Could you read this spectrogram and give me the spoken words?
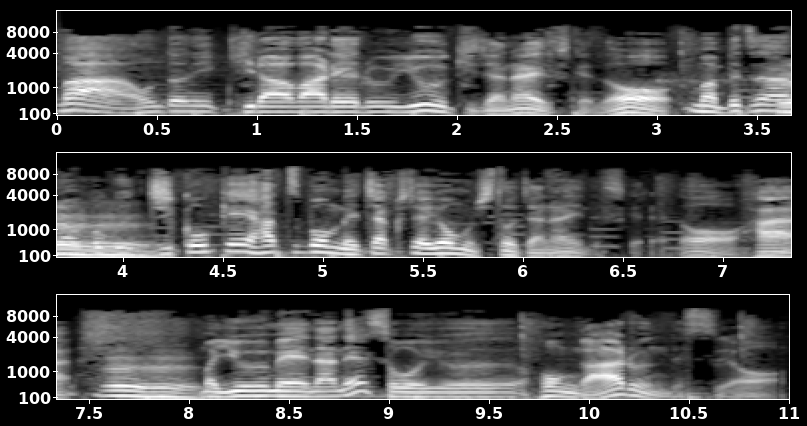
まあ本当に嫌われる勇気じゃないですけど、まあ別にあの、うん僕自己啓発本めちゃくちゃ読む人じゃないんですけれど、はい。うんうん。まあ有名なね、そういう本があるんですよ。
